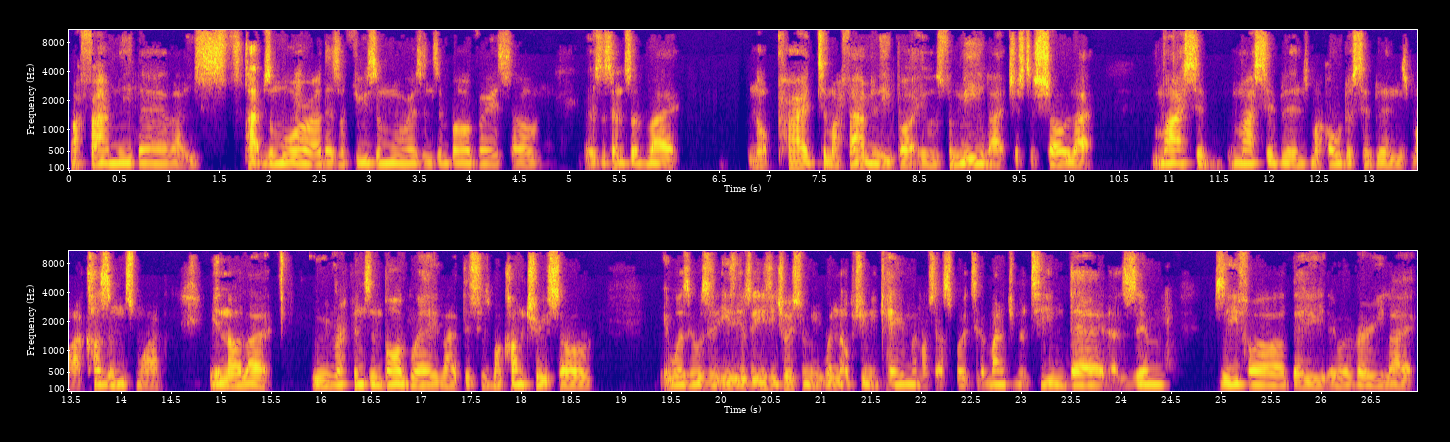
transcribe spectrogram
my family there, like type Zemura, there's a few Zemuras in Zimbabwe. So it was a sense of like, not pride to my family, but it was for me, like, just to show like my my siblings, my older siblings, my cousins, my, you know, like we rep Zimbabwe, like this is my country. So it was it was an easy it was an easy choice for me. When the opportunity came, and obviously I spoke to the management team there at Zim, Zifa, they they were very like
